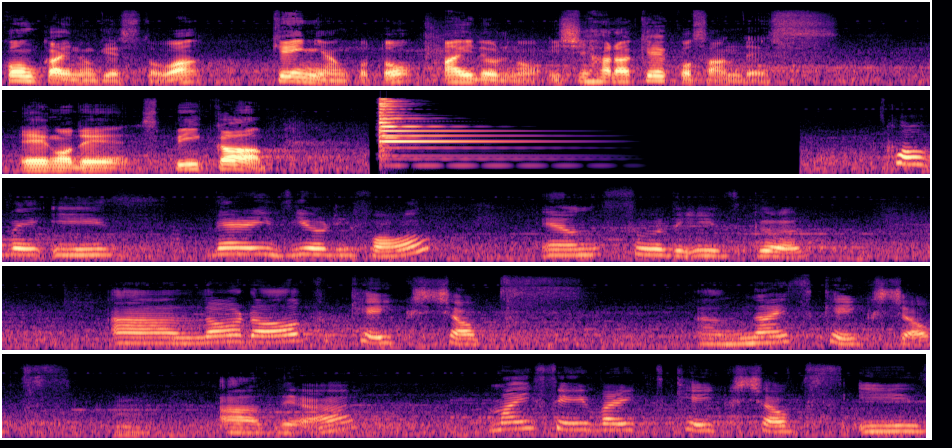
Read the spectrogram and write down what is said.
今回のゲストはケイニャンことアイドルの石原恵子さんです。英語でスピーカー Kobe is very beautiful and food is good. A lot of cake shops, uh, nice cake shops mm. are there. My favorite cake shops is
